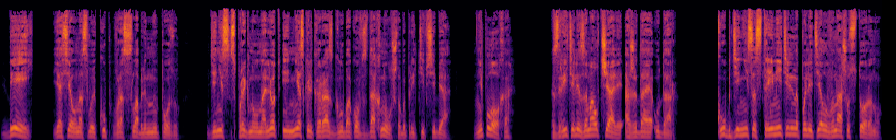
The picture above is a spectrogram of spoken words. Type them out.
«Бей!» Я сел на свой куб в расслабленную позу. Денис спрыгнул на лед и несколько раз глубоко вздохнул, чтобы прийти в себя. Неплохо. Зрители замолчали, ожидая удар. Куб Дениса стремительно полетел в нашу сторону.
